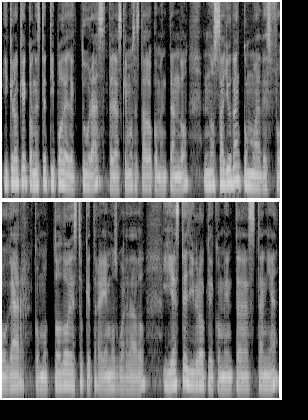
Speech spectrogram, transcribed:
Y creo que con este tipo de lecturas, de las que hemos estado comentando, nos ayudan como a desfogar como todo esto que traemos guardado. Y este libro que comentas, Tania,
